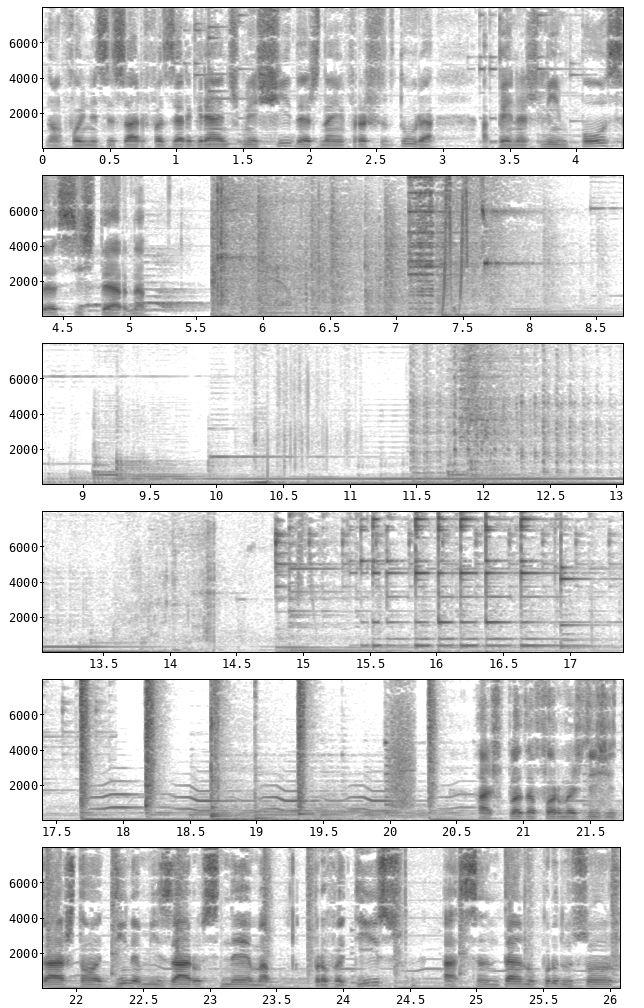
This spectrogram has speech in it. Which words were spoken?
não foi necessário fazer grandes mexidas na infraestrutura, apenas limpou-se a cisterna. As plataformas digitais estão a dinamizar o cinema. Prova disso, a Santano Produções,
